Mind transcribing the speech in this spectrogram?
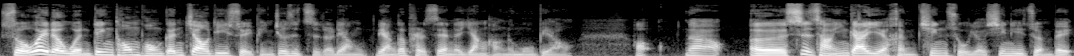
所谓的稳定通膨跟较低水平，就是指的两两个 percent 的央行的目标。好，那呃，市场应该也很清楚，有心理准备。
